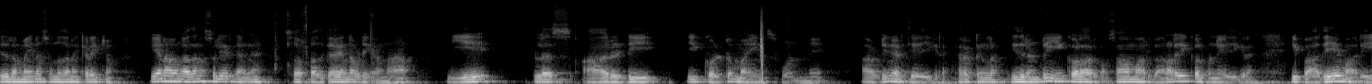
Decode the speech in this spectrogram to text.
இதில் மைனஸ் ஒன்று தானே கிடைக்கும். ஏன்னா அவங்க அதானே சொல்லியிருக்காங்க. ஸோ அப்போ அதுக்காக என்ன பண்ணிக்கிறோன்னா ஏ ப்ளஸ் ஆறு டி ஈக்குவல் டு மைனஸ் ஒன்று அப்படின்னு எடுத்து எழுதிக்கிறேன். கரெக்டுங்களா இது ரெண்டும் ஈக்குவலாக இருக்கும். சமமாக இருக்கும். அதனால் ஈக்குவல் பண்ணி எழுதிக்கிறேன். இப்போ அதே மாதிரி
